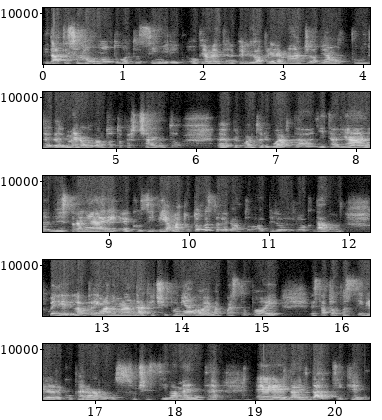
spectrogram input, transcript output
i dati sono molto molto simili, ovviamente nel periodo aprile-maggio abbiamo punte del meno 98% eh, per quanto riguarda gli italiani, gli stranieri e così via, ma tutto questo è legato al periodo del lockdown. Quindi la prima domanda che ci poniamo è ma questo poi è stato possibile recuperarlo successivamente? E dai dati che,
